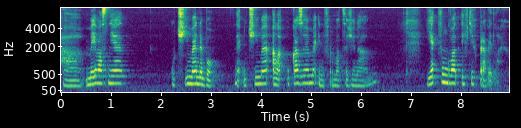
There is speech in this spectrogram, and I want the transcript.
A my vlastně učíme, nebo neučíme, ale ukazujeme informace ženám, jak fungovat i v těch pravidlech.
